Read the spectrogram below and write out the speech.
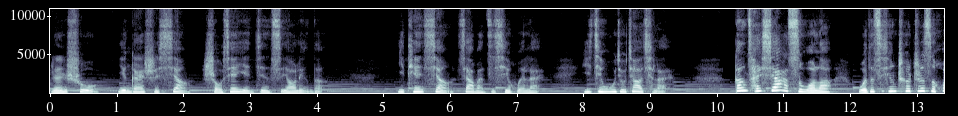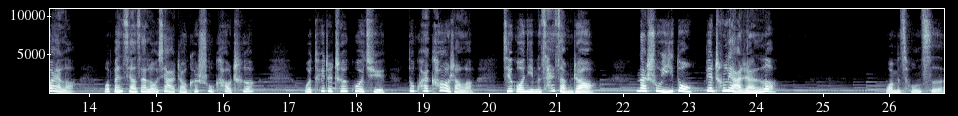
人树应该是象首先引进四幺零的。一天，象下晚自习回来，一进屋就叫起来：“刚才吓死我了！我的自行车支子坏了，我本想在楼下找棵树靠车，我推着车过去，都快靠上了。”结果你们猜怎么着？那树一动，变成俩人了。我们从此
